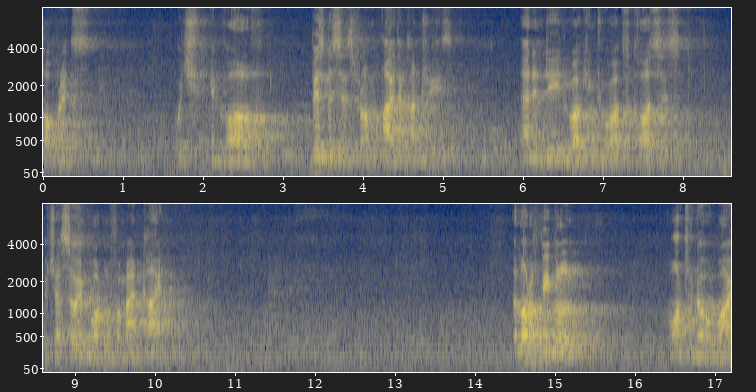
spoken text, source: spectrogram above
corporates, which involve businesses from either countries, and indeed working towards causes which are so important for mankind. A lot of people want to know why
